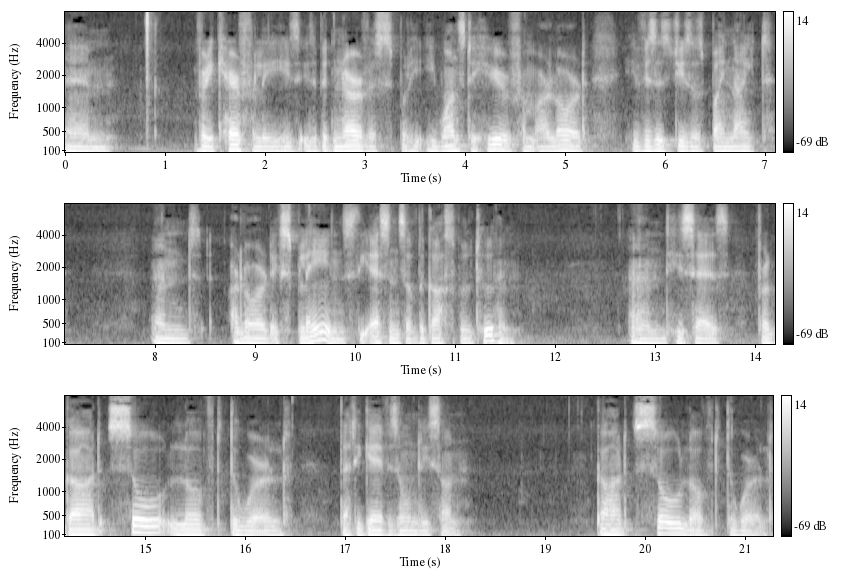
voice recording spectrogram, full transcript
um, very carefully. He's, he's a bit nervous, but he, he wants to hear from our Lord. He visits Jesus by night, and our Lord explains the essence of the gospel to him. And he says, For God so loved the world that he gave his only Son. God so loved the world.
